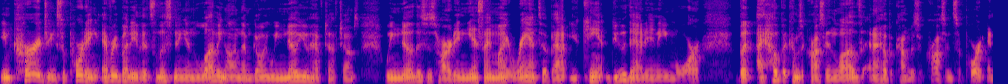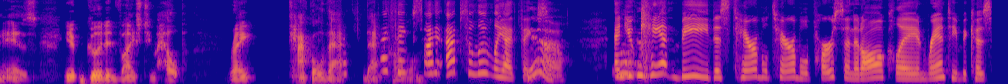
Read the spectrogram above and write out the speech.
encouraging, supporting everybody that's listening and loving on them, going, We know you have tough jobs. We know this is hard. And yes, I might rant about you can't do that anymore, but I hope it comes across in love and I hope it comes across in support and is, you know, good advice to help, right? Tackle that that I problem. think so. I, absolutely, I think Yeah. so. And you can't be this terrible, terrible person at all, Clay and Ranty, because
